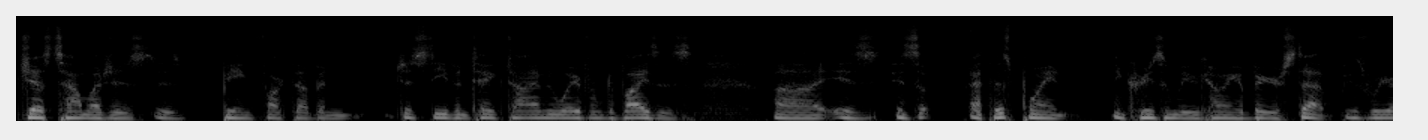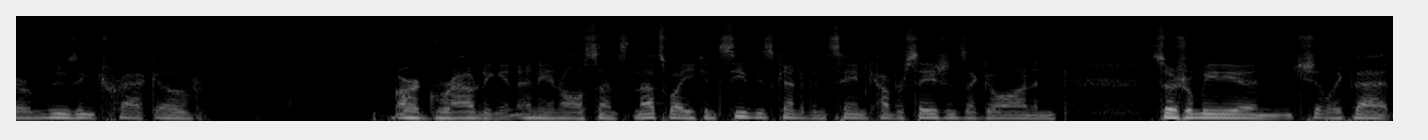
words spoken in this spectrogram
just how much is is being fucked up, and just even take time away from devices uh, is is at this point increasingly becoming a bigger step because we are losing track of our grounding in any and all sense, and that's why you can see these kind of insane conversations that go on in social media and shit like that,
